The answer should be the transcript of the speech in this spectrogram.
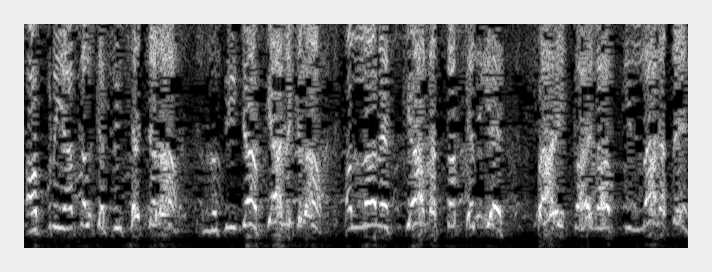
اپنی عقل کے پیچھے چلا، نتیجہ کیا نکلا؟ اللہ نے قیامت تک کے لیے ساری کائنات کی لانتیں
